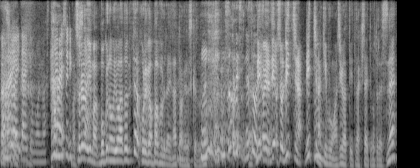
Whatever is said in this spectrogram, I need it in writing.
味わいはたいと思います、はい。タイムスリップまあそれは今僕のワードで言ったらこれがバブルだになったわけですけどね。い、そうですねそうですリいやでそのリッチなリッチな気分を味わっていただきたいということですね。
